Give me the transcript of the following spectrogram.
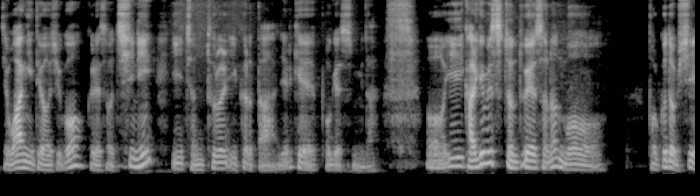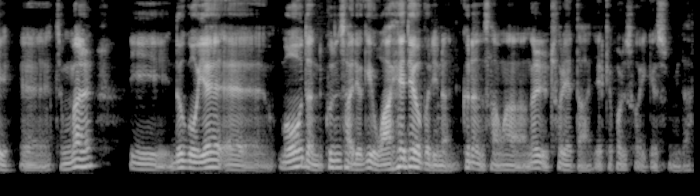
이제 왕이 되어지고 그래서 친히 이 전투를 이끌었다 이렇게 보겠습니다. 어, 이 갈기미스 전투에서는 뭐 볼 것 없이 예, 정말 이 느고의 에, 모든 군사력이 와해되어 버리는 그런 상황을 초래했다 이렇게 볼 수가 있겠습니다.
